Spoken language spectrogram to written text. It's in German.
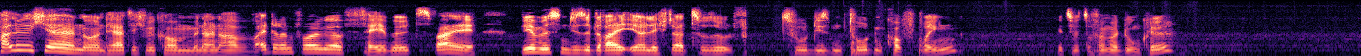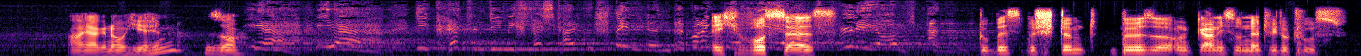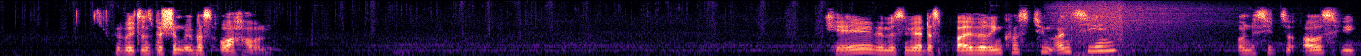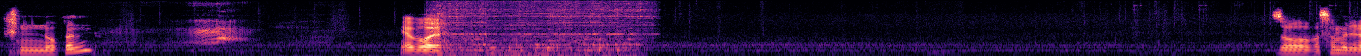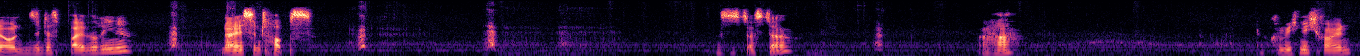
Hallöchen und herzlich willkommen in einer weiteren Folge Fable 2. Wir müssen diese drei Irrlichter zu, zu diesem Totenkopf bringen. Jetzt wird es auf einmal dunkel. Ah ja, genau hierhin. So. Ja, ja, die Ketten, die mich festhalten, schwinden. Bringt Ich wusste es. Du bist bestimmt böse und gar nicht so nett, wie du tust. Du willst uns bestimmt übers Ohr hauen. Okay, wir müssen wieder das Balverin-Kostüm anziehen. Und es sieht so aus wie Knurren. Jawohl. So, was haben wir denn da unten? Sind das Balverine? Nein, es sind Hops. Was ist das da? Aha. Da komme ich nicht rein.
